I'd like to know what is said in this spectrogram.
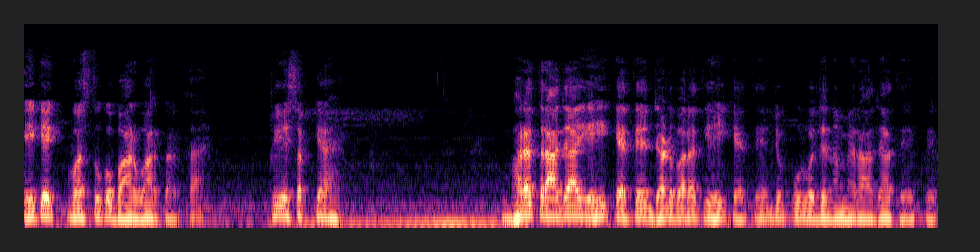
एक एक वस्तु को बार बार करता है। तो ये सब क्या है? भरत राजा यही कहते हैं, जड़ भरत यही कहते हैं, जो पूर्व जन्म में राजा थे फिर।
